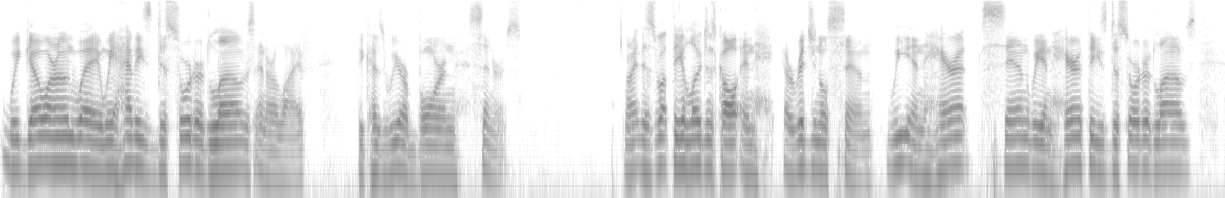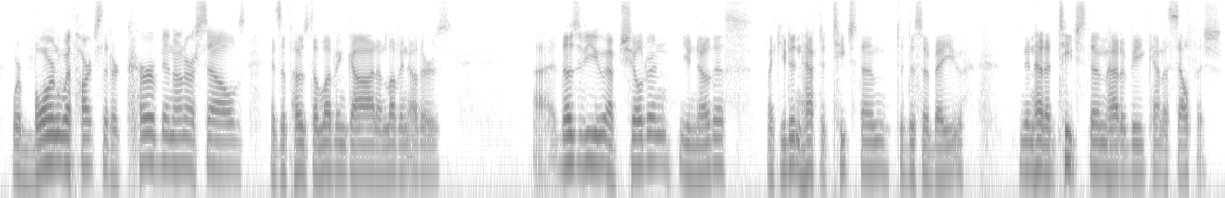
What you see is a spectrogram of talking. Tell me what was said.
we go our own way and we have these disordered loves in our life because we are born sinners. Right? This is what theologians call in original sin. We inherit sin, we inherit these disordered loves. We're born with hearts that are curved in on ourselves as opposed to loving God and loving others. Uh, those of you who have children, you know this. Like you didn't have to teach them to disobey you. You didn't have to teach them how to be kind of selfish.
